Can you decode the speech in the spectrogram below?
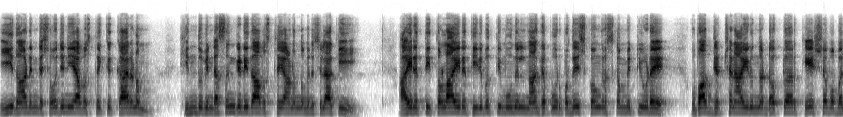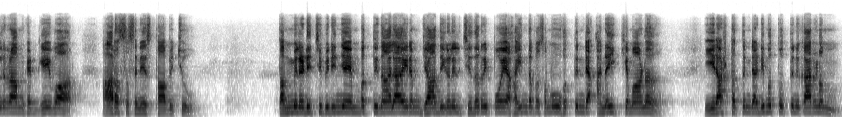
ഈ നാടിന്റെ ശോചനീയാവസ്ഥയ്ക്ക് കാരണം ഹിന്ദുവിന്റെ അസംഘടിതാവസ്ഥയാണെന്ന് മനസ്സിലാക്കി ആയിരത്തി തൊള്ളായിരത്തി ഇരുപത്തി മൂന്നിൽ നാഗപൂർ പ്രദേശ് കോൺഗ്രസ് കമ്മിറ്റിയുടെ ഉപാധ്യക്ഷനായിരുന്ന doctor Keshav Baliram Hedgewar R S എസിനെ സ്ഥാപിച്ചു. തമ്മിലടിച്ചു പിരിഞ്ഞ എൺപത്തിനാലായിരം ജാതികളിൽ ചിതറിപ്പോയ ഹൈന്ദവ സമൂഹത്തിന്റെ അനൈക്യമാണ്. ഈ രാഷ്ട്രത്തിന്റെ അടിമത്വത്തിന് കാരണം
